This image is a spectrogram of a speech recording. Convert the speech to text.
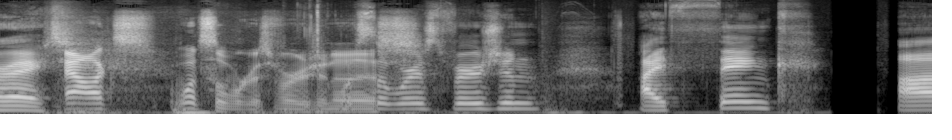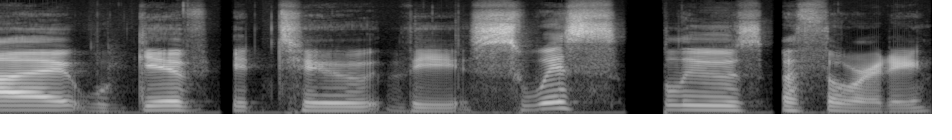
right. Alex, what's the worst version What's of the worst version? I think I will give it to the Swiss Blues Authority.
